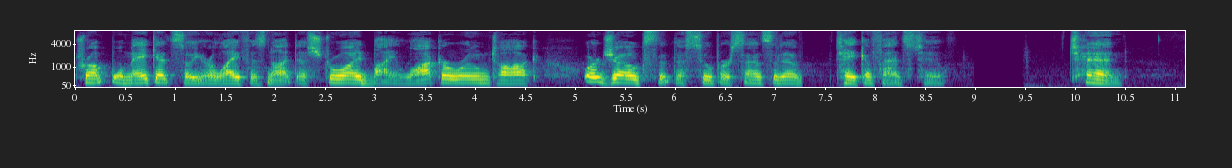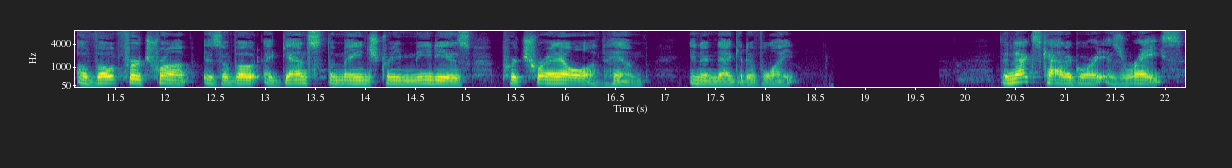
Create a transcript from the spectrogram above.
Trump will make it so your life is not destroyed by locker room talk or jokes that the super sensitive take offense to. 10. A vote for Trump is a vote against the mainstream media's portrayal of him in a negative light. The next category is race.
